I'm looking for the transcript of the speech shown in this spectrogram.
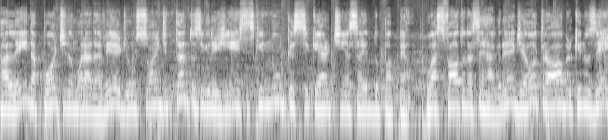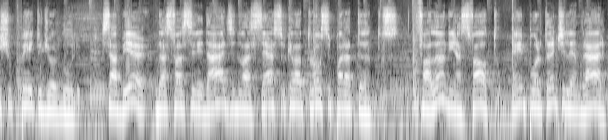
Além da ponte do Morada Verde, um sonho de tantos igrejienses que nunca sequer tinha saído do papel. O asfalto da Serra Grande é outra obra que nos enche o peito de orgulho. Saber das facilidades e do acesso que ela trouxe para tantos. Falando em asfalto, é importante lembrar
